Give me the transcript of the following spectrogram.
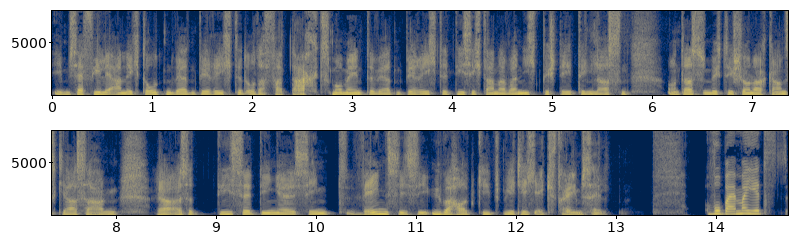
eben sehr viele Anekdoten werden berichtet oder Verdachtsmomente werden berichtet, die sich dann aber nicht bestätigen lassen. Und das möchte ich schon auch ganz klar sagen. Ja, also diese Dinge sind, wenn sie sie überhaupt gibt, wirklich extrem selten. Wobei man jetzt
